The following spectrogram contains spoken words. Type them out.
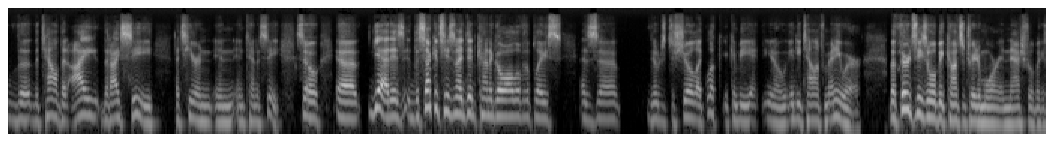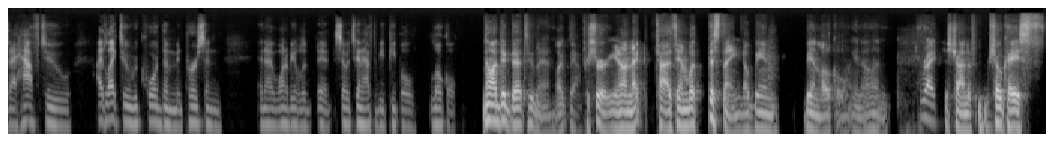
the the talent that I that I see that's here in in, in Tennessee. So uh, yeah, it is. The second season I did kind of go all over the place as uh, you know just to show like look it can be you know indie talent from anywhere. The third season will be concentrated more in Nashville because I have to. I'd like to record them in person, and I want to be able to. So it's going to have to be people local. No, I dig that too, man. Like Yeah. for sure, you know, and that ties in with this thing, you know, being being local, you know, and Right. just trying to showcase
